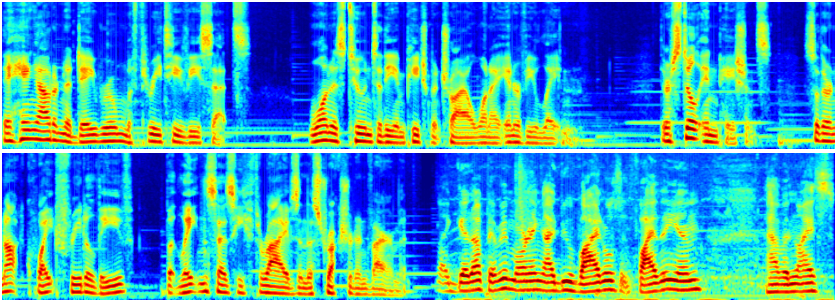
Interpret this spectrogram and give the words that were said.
They hang out in a day room with three TV sets. One is tuned to the impeachment trial when I interview Layton. They're still inpatients, so they're not quite free to leave, but Layton says he thrives in the structured environment. I get up every morning. I do vitals at 5 a.m. Have a nice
